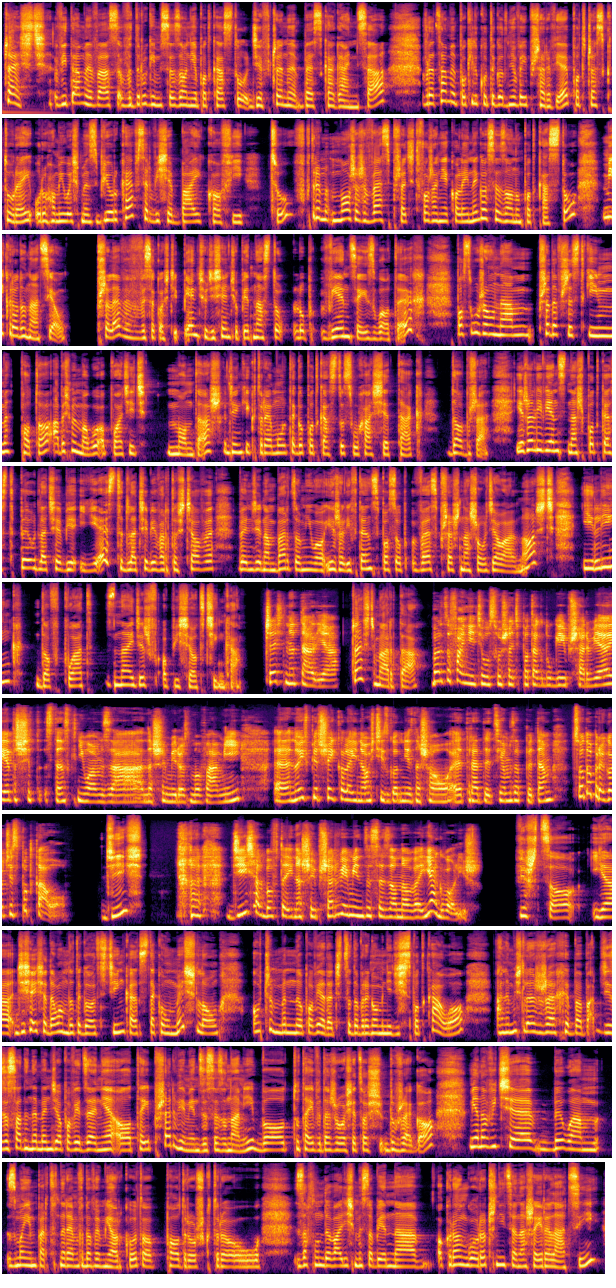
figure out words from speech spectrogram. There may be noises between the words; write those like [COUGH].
Cześć, witamy Was w drugim sezonie podcastu Dziewczyny bez kagańca. Wracamy po kilkutygodniowej przerwie, podczas której uruchomiłyśmy zbiórkę w serwisie Buy Coffee 2, w którym możesz wesprzeć tworzenie kolejnego sezonu podcastu mikrodonacją. Przelewy w wysokości 5, 10, 15 lub więcej złotych posłużą nam przede wszystkim po to, abyśmy mogły opłacić montaż, dzięki któremu tego podcastu słucha się tak dobrze. Jeżeli więc nasz podcast był dla Ciebie i jest dla Ciebie wartościowy, będzie nam bardzo miło, jeżeli w ten sposób wesprzesz naszą działalność i link do wpłat znajdziesz w opisie odcinka. Cześć Natalia. Cześć Marta. Bardzo fajnie Cię usłyszeć po tak długiej przerwie. Ja też się stęskniłam za naszymi rozmowami. E, no i w pierwszej kolejności, zgodnie z naszą e, tradycją, zapytam, co dobrego Cię spotkało? Dziś? [LAUGHS] Dziś albo w tej naszej przerwie międzysezonowej, jak wolisz? Wiesz co, ja dzisiaj siadałam do tego odcinka z taką myślą, o czym będę opowiadać, co dobrego mnie dziś spotkało, ale myślę, że chyba bardziej zasadne będzie opowiedzenie o tej przerwie między sezonami, bo tutaj wydarzyło się coś dużego. Mianowicie byłam z moim partnerem w Nowym Jorku. To podróż, którą zafundowaliśmy sobie na okrągłą rocznicę naszej relacji.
